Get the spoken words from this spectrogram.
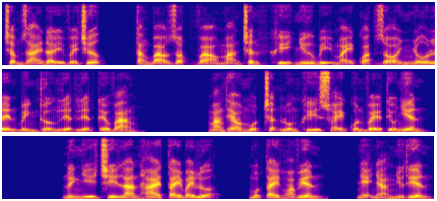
chậm rãi đẩy về trước, tăng bào rót vào mãn chân khí như bị máy quạt gió nhô lên bình thường liệt liệt kêu vang. Mang theo một trận luồng khí xoáy cuốn về tiểu Nhiên. Ninh Nhĩ Chi Lan hai tay bay lượn, một tay hoa viên, nhẹ nhàng như thiên.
